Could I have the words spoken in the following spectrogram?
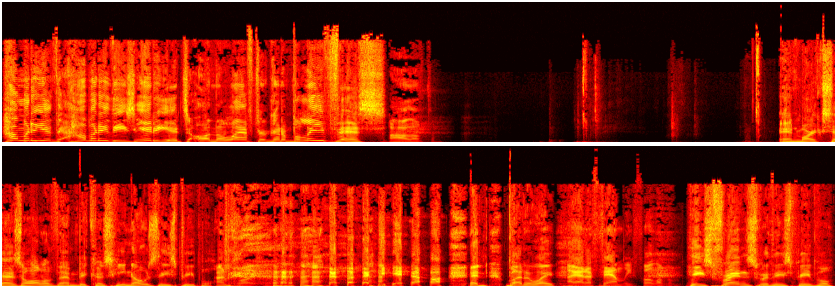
How many of the, how many of these idiots on the left are going to believe this? All of them. And Mark says all of them because he knows these people. Unfortunately, yeah. And by the way, I got a family full of them. he's friends with these people.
